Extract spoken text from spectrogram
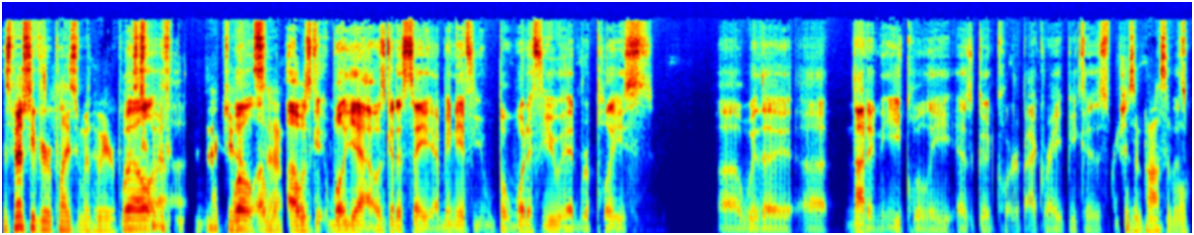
Especially if you replace him with who he replaced Well, with, Jones. Well, uh, so. I was well, yeah, I was gonna say. I mean, if you, but what if you had replaced uh, with a uh, not an equally as good quarterback, right? Because which is impossible.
